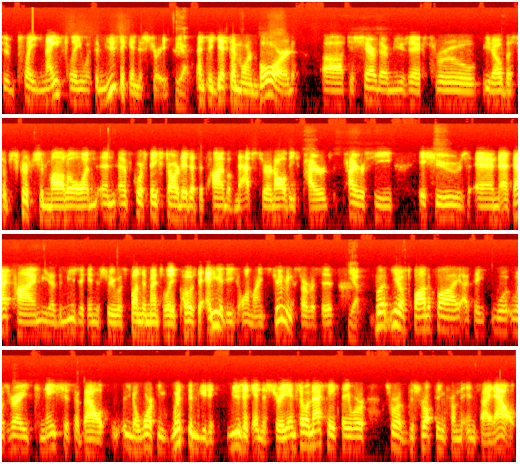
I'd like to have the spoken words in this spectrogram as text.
to play nicely with the music industry Yeah. and to get them on board uh, to share their music through, you know, the subscription model. And, and of course, they started at the time of Napster and all these pir- piracy issues. And at that time, you know, the music industry was fundamentally opposed to any of these online streaming services. Yeah. But you know, Spotify, I think, w- was very tenacious about you know working with the music music industry, and so in that case, they were sort of disrupting from the inside out,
